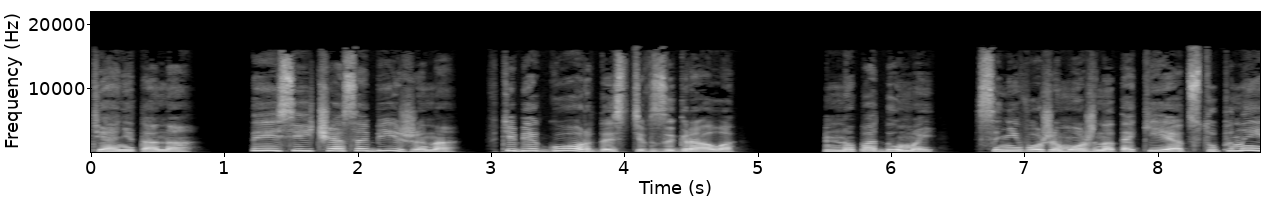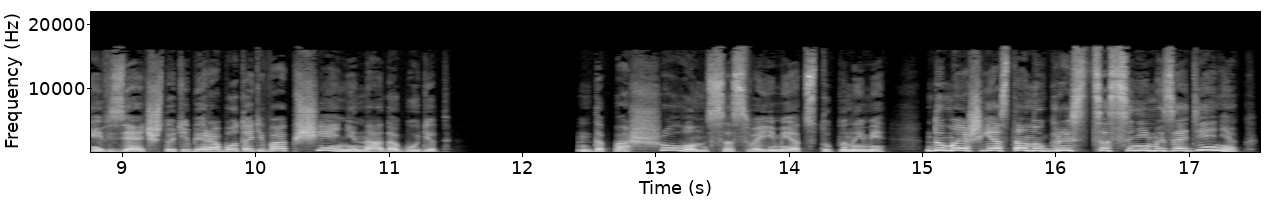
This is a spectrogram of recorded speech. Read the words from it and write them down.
тянет она. Ты сейчас обижена, в тебе гордость взыграла. Но подумай, с него же можно такие отступные взять, что тебе работать вообще не надо будет. Да пошел он со своими отступными. Думаешь, я стану грызться с ним из-за денег?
